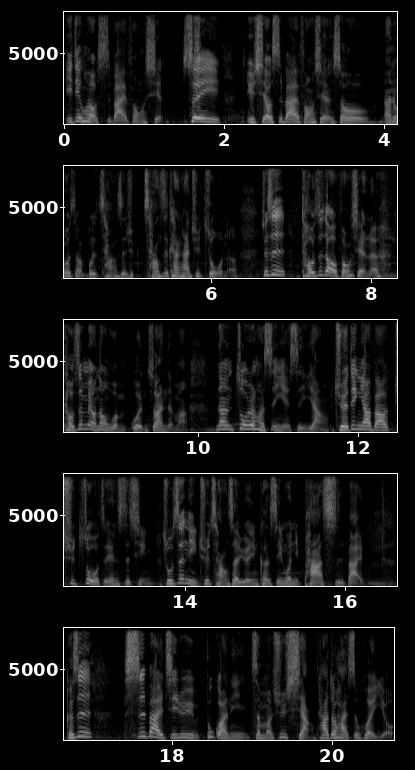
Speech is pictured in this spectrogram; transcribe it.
一定会有失败风险，所以与其有失败的风险的时候，那你为什么不尝试去尝试看看去做呢？就是投资都有风险了，投资没有那种稳稳赚的嘛。那做任何事情也是一样，决定要不要去做这件事情，阻止你去尝试的原因，可能是因为你怕失败。可是失败几率，不管你怎么去想，它都还是会有，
